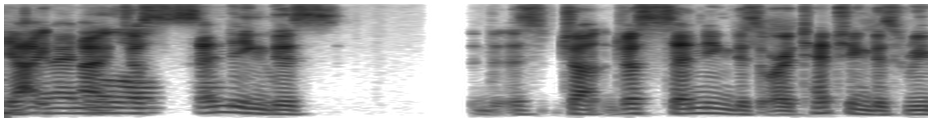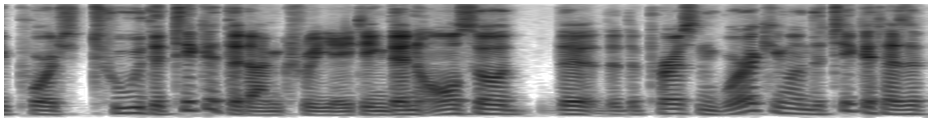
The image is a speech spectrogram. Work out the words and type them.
yeah, yeah I, I just sending this just sending this or attaching this report to the ticket that I'm creating, then also the, the, the person working on the ticket has a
